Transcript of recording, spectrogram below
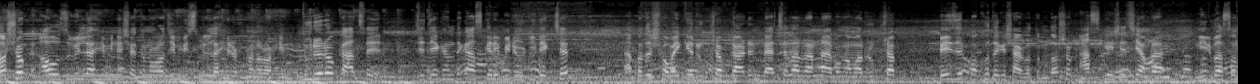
দর্শক আউজুবিল্লাহ হিমিনা শাইতুন রাজিম বিসমিল্লাহ রহমান রহিম। দূরেরও কাছে যে যেখান থেকে আজকের এই ভিডিওটি দেখছেন আপনাদের সবাইকে রূপসাপ গার্ডেন ব্যাচেলার রান্না এবং আমার রূপসাপ পেজের পক্ষ থেকে স্বাগতম। দর্শক আজকে এসেছি আমরা নির্বাচন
